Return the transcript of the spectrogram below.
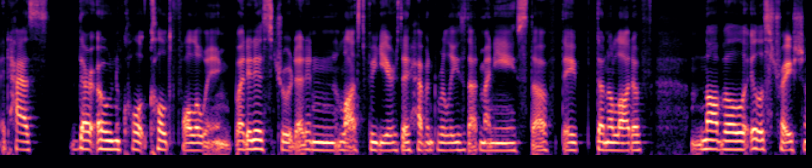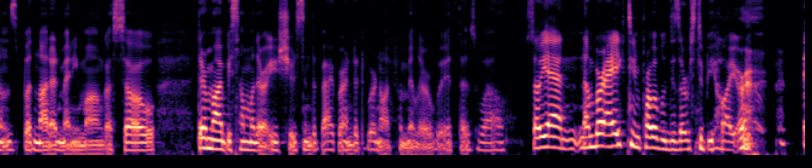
It has their own cult, cult following, but it is true that in the last few years they haven't released that many stuff. They've done a lot of novel illustrations, but not that many manga. So there might be some other issues in the background that we're not familiar with as well. So yeah, number 18 probably deserves to be higher.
